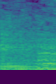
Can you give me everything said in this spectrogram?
Hey,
